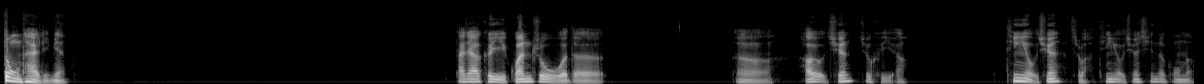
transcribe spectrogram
动态里面，大家可以关注我的呃好友圈就可以啊，听友圈是吧？听友圈新的功能，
